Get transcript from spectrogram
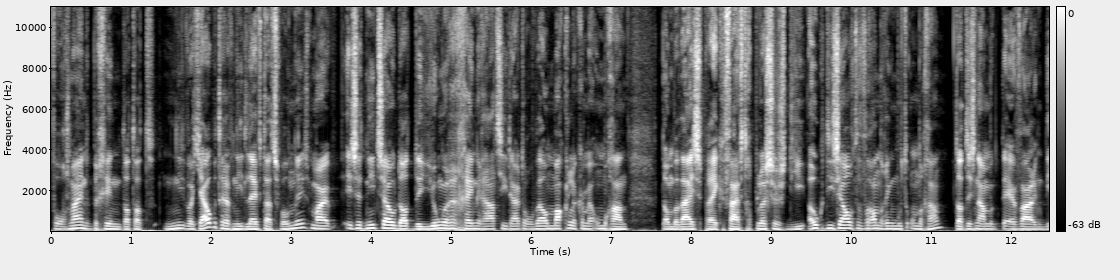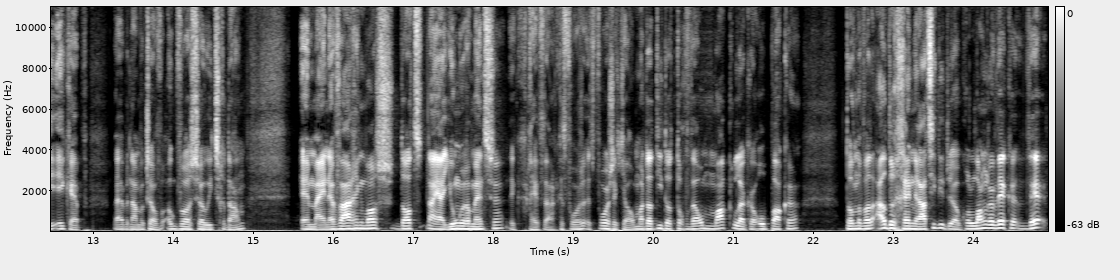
volgens mij in het begin, dat dat niet, wat jou betreft niet leeftijdsgebonden is. Maar is het niet zo dat de jongere generatie daar toch wel makkelijker mee omgaan dan bij wijze van spreken 50-plussers die ook diezelfde verandering moeten ondergaan? Dat is namelijk de ervaring die ik heb. We hebben namelijk zelf ook wel eens zoiets gedaan. En mijn ervaring was dat, nou ja, jongere mensen, ik geef eigenlijk het, voor, het voorzetje al, maar dat die dat toch wel makkelijker oppakken dan de wat oudere generatie, die dus ook al langer werken, wer-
